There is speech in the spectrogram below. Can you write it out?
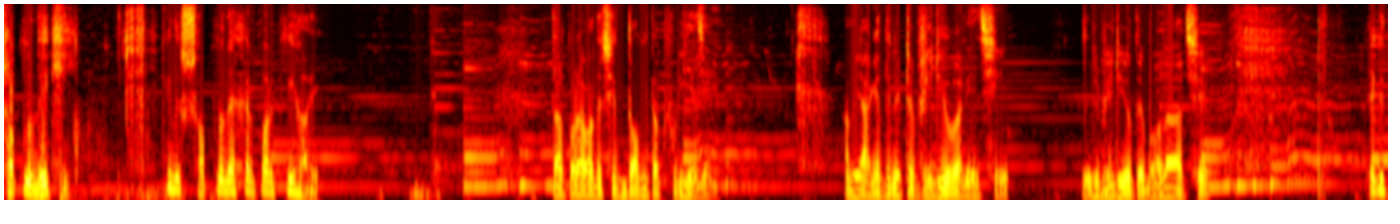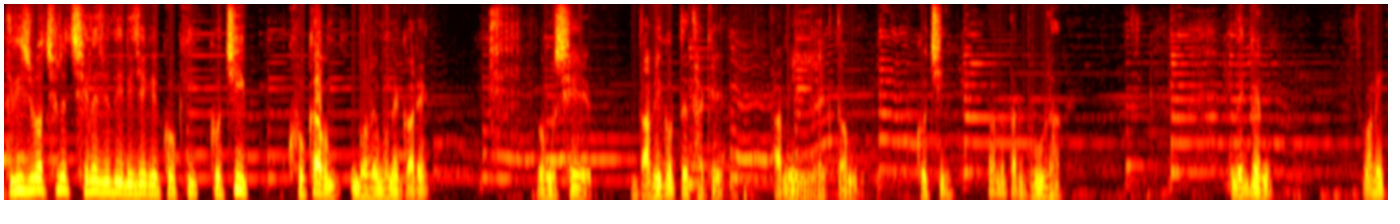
স্বপ্ন দেখি, কিন্তু স্বপ্ন দেখার পর কি হয়? তারপর আমাদের সেই দমটা ফুরিয়ে যায়। আমি আগের দিন একটা ভিডিও বানিয়েছি ভিডিওতে বলা আছে একটি তিরিশ বছরের ছেলে যদি নিজেকে কোকি, কচি খোকা বলে মনে করে এবং সে দাবি করতে থাকে, আমি একদম কচি, তাহলে তার ভুল হবে। দেখবেন, অনেক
